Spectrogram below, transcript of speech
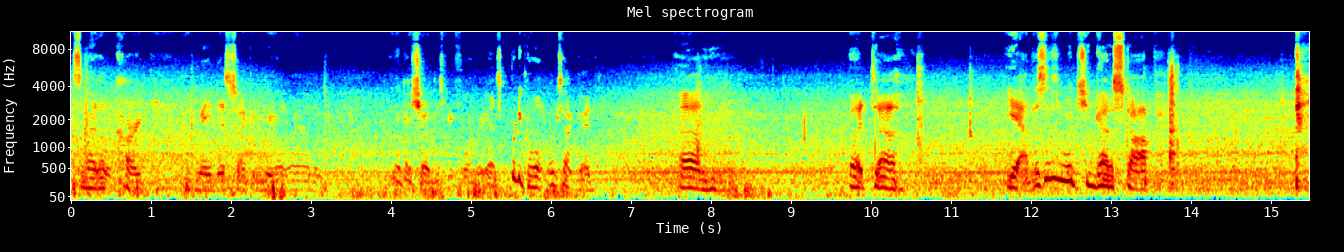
This is my little cart. I made this so I could wheel around. And I think I showed this before, but yeah, it's pretty cool. It works out good. Um, but uh, yeah, this is what you gotta stop.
